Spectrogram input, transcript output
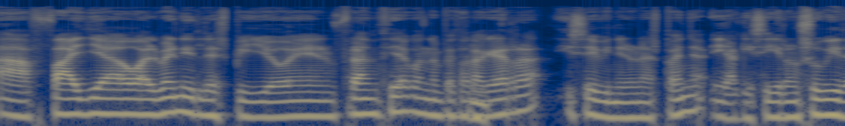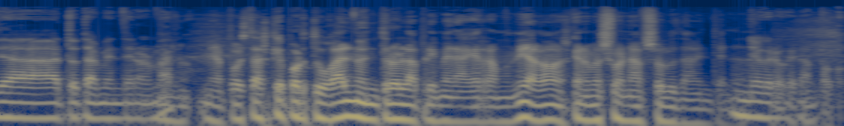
A Falla o Albeniz les pilló en Francia cuando empezó la Mm. guerra y se vinieron a España y aquí siguieron su vida totalmente normal. Bueno, mi apuesta es que Portugal no entró en la Primera Guerra Mundial. Vamos, que no me suena absolutamente nada. Yo creo que tampoco.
